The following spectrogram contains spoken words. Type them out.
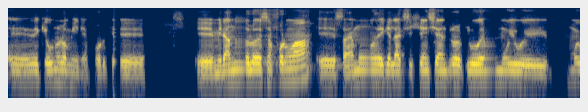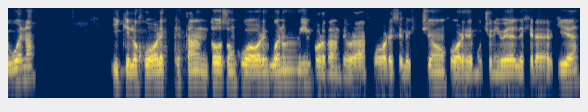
eh, de que uno lo mire, porque eh, mirándolo de esa forma, eh, sabemos de que la exigencia dentro del club es muy, muy buena y que los jugadores que están, todos son jugadores buenos e importantes, ¿verdad? Jugadores de selección, jugadores de mucho nivel, de jerarquía.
